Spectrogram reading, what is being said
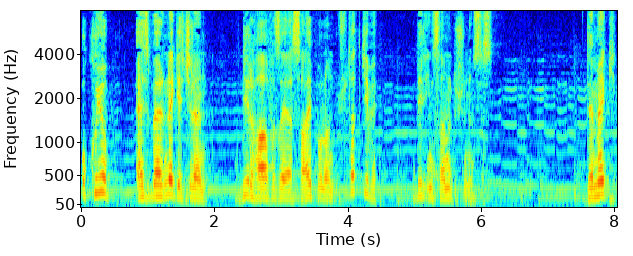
okuyup ezberine geçiren bir hafızaya sahip olan üstad gibi bir insanı düşünün siz. Demek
